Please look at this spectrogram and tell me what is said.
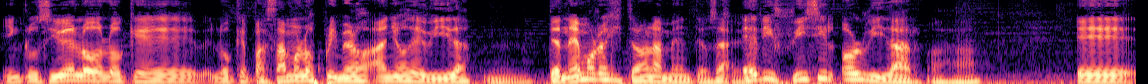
Inclusive lo, lo, que, lo que pasamos los primeros años de vida, Mm. tenemos registrado en la mente. O sea, Sí. es difícil olvidar. Ajá. Eh,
